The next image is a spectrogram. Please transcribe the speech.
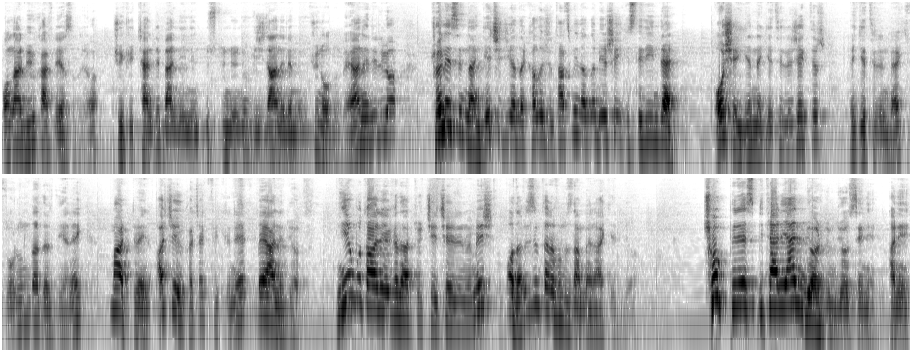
onlar büyük harfle yazılıyor. Çünkü kendi benliğinin üstünlüğünün vicdan ile mümkün olduğu beyan ediliyor. Kölesinden geçici ya da kalıcı tatmin adına bir şey istediğinde o şey yerine getirilecektir ve getirilmek zorundadır diyerek Mark Twain açık kaçak fikrini beyan ediyor. Niye bu tarihe kadar Türkçe'ye çevrilmemiş? O da bizim tarafımızdan merak ediliyor. Çok presbiteryen gördüm diyor seni. Hani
